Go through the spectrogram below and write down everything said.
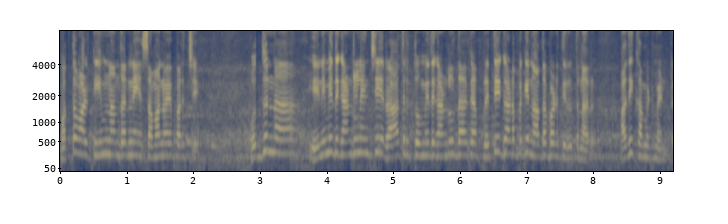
మొత్తం వాళ్ళ టీంని అందరినీ సమన్వయపరిచి పొద్దున్న ఎనిమిది గంటల నుంచి రాత్రి తొమ్మిది గంటల దాకా ప్రతి గడపకి నాతో పాటు తిరుగుతున్నారు. అది కమిట్మెంట్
